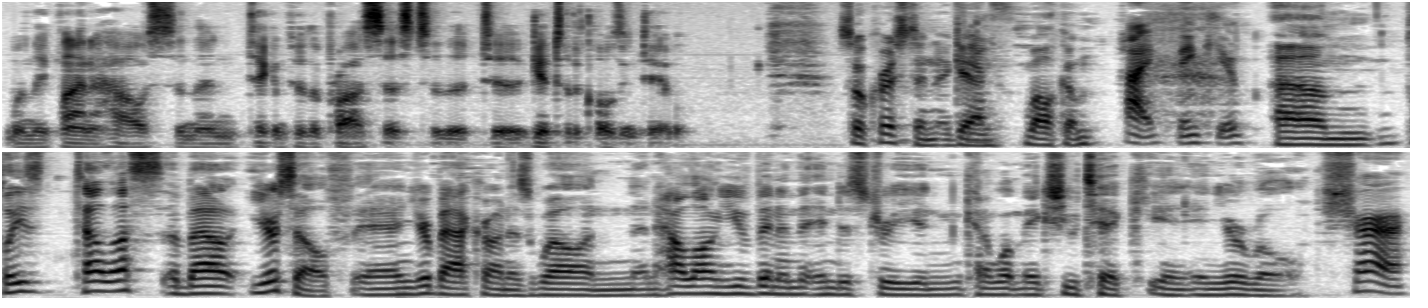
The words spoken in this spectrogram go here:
when they find a house, and then take them through the process to the to get to the closing table. So, Kristin, again, Yes. welcome. Hi, thank you. Um, please tell us about yourself and your background as well, and, and how long you've been in the industry, and kind of what makes you tick in, in your role. Sure.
